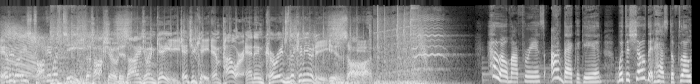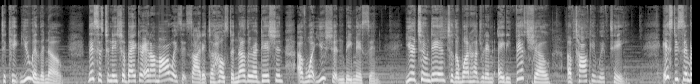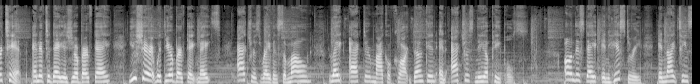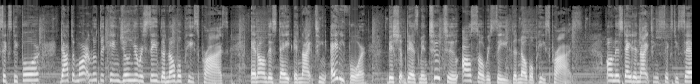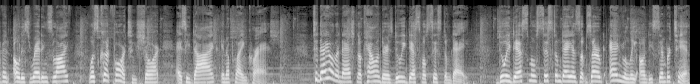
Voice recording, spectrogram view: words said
Everybody's Talking with T, the talk show designed to engage, educate, empower, and encourage the community, is on. Hello, my friends. I'm back again with a show that has the flow to keep you in the know. This is Tanisha Baker, and I'm always excited to host another edition of What You Shouldn't Be Missing. You're tuned in to the 185th show of Talking with T. It's December 10th, and if today is your birthday, you share it with your birthday mates, actress Raven-Symoné, late actor Michael Clarke Duncan, and actress Nia Peeples. On this date in history, in 1964, Dr. Martin Luther King Jr. received the Nobel Peace Prize, and on this date in 1984, Bishop Desmond Tutu also received the Nobel Peace Prize. On this date in 1967, Otis Redding's life was cut far too short as he died in a plane crash. Today on the national calendar is Dewey Decimal System Day. Dewey Decimal System Day is observed annually on December 10th.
